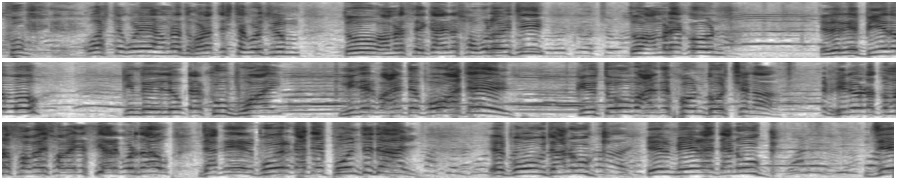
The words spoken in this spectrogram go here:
খুব কষ্ট করে আমরা ধরার চেষ্টা করেছিলাম। তো, আমরা সেই কাজটা সফল হয়েছি। তো, আমরা এখন এদেরকে বিয়ে দেবো। কিন্তু এই লোকটার খুব ভয়। নিজের বাড়িতে বউ আছে কিন্তু তবু বাড়িতে ফোন করছে না ভিডিওটা তোমরা সবাই সবাইকে শেয়ার করে দাও যাতে এর বউয়ের কাছে পৌঁছে যায় এর বউ জানুক এর মেয়েরা জানুক যে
